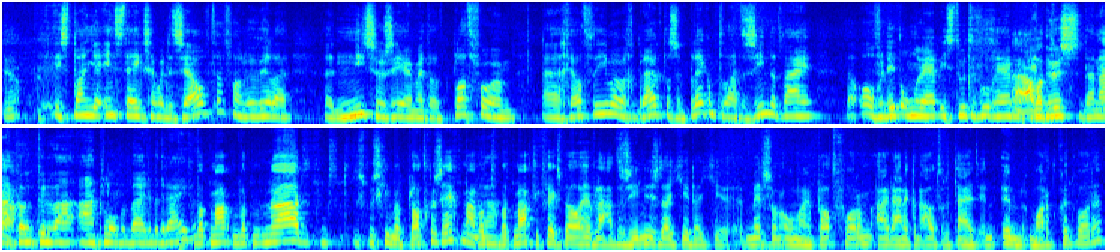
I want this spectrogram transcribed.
Ja. is dan je insteek zeg maar, dezelfde? Van we willen eh, niet zozeer met dat platform eh, geld verdienen, maar we gebruiken het als een plek om te laten zien dat wij eh, over dit onderwerp iets toe te voegen hebben. Nou, en wat- dus daarna ja. kunnen we aan- aankloppen bij de bedrijven. Wat, ma- wat, nou, dat is misschien wat plat gezegd, maar wat, Ja. wat Marketingfacts wel heeft laten zien is dat je, dat je met zo'n online platform uiteindelijk een autoriteit in een markt kunt worden.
